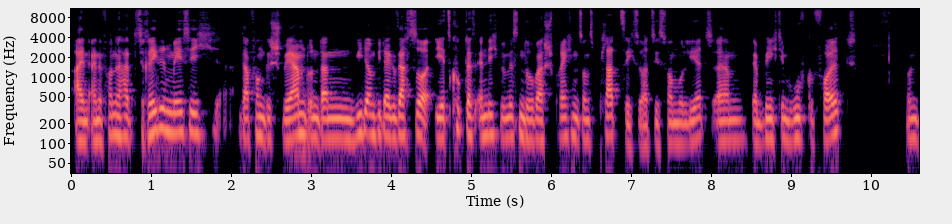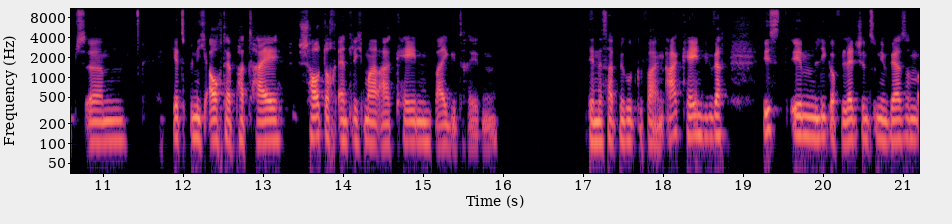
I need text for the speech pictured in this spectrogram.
ein, eine Freundin hat regelmäßig davon geschwärmt und dann wieder und wieder gesagt, so, jetzt guckt das endlich, wir müssen drüber sprechen, sonst platze ich, so hat sie es formuliert. Ähm, dann bin ich dem Ruf gefolgt und ähm, jetzt bin ich auch der Partei, schaut doch endlich mal Arcane beigetreten. Denn das hat mir gut gefallen. Arcane, wie gesagt, ist im League of Legends Universum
